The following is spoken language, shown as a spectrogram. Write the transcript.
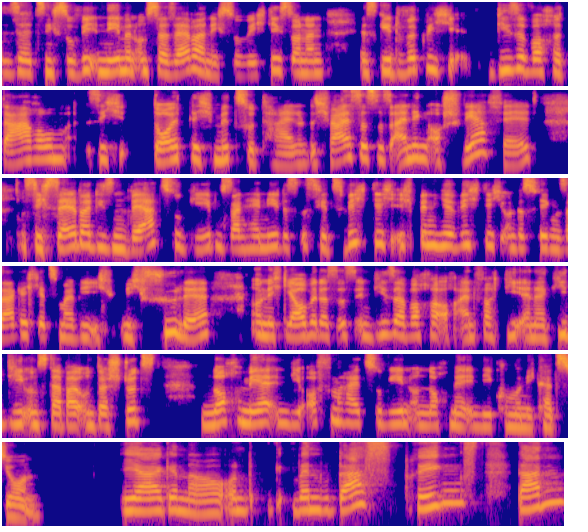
ist jetzt nicht so, nehmen uns da selber nicht so wichtig, sondern es geht wirklich diese Woche darum, sich deutlich mitzuteilen. Und ich weiß, dass es einigen auch schwer fällt, sich selber diesen Wert zu geben, zu sagen, hey, nee, das ist jetzt wichtig, ich bin hier wichtig und deswegen sage ich jetzt mal, wie ich mich fühle. Und ich glaube, das ist in dieser Woche auch einfach die Energie, die uns dabei unterstützt, noch mehr in die Offenheit zu gehen und noch mehr in die Kommunikation. Ja, genau. Und wenn du das bringst, dann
